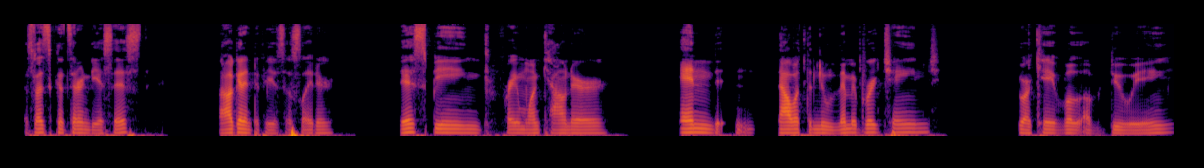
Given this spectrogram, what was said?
especially considering the assist. I'll get into assist later. this being frame one counter, and now with the new limit break change, you are capable of doing.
